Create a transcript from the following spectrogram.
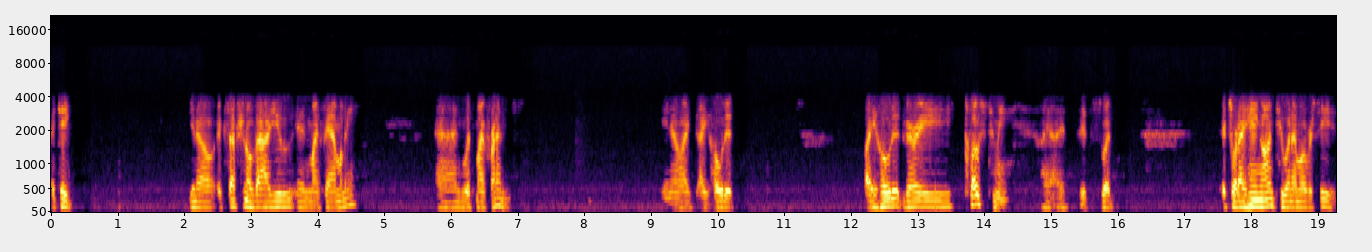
I take, you know, exceptional value in my family and with my friends. You know, I, I hold it, I hold it very close to me. I, I, it's what, it's what I hang on to when I'm overseas.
